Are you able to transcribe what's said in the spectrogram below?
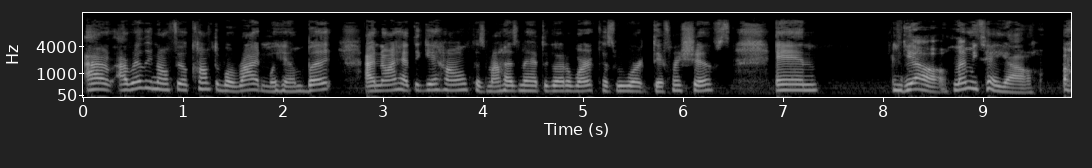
I I really don't feel comfortable riding with him. But I know I had to get home because my husband had to go to work because we work different shifts, and y'all, let me tell y'all,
